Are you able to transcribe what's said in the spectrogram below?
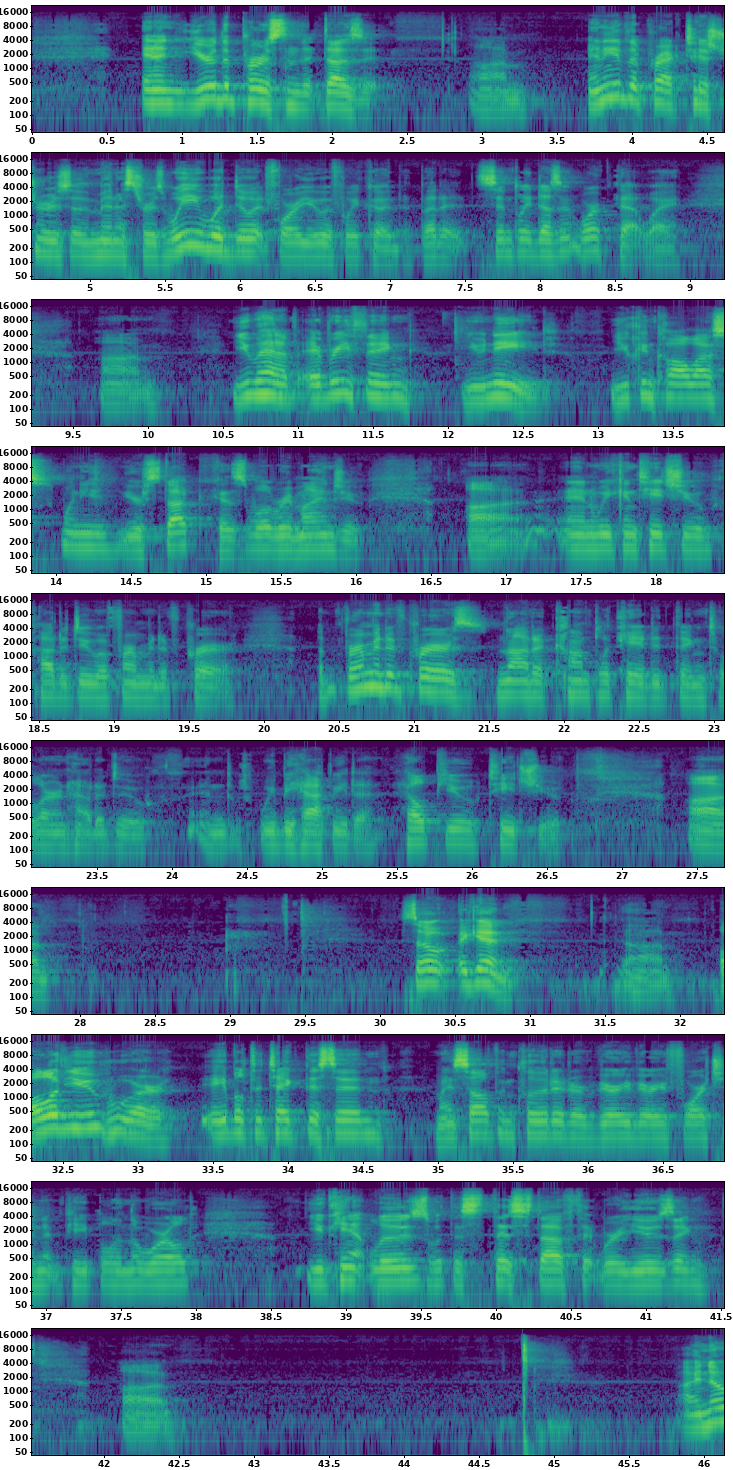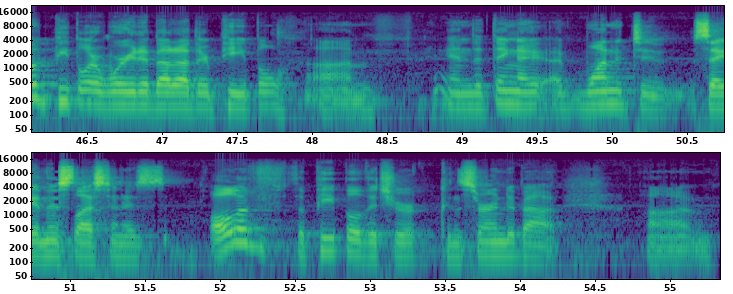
and you're the person that does it. Um, any of the practitioners or the ministers, we would do it for you if we could, but it simply doesn't work that way. Um, you have everything you need. You can call us when you, you're stuck because we'll remind you. Uh, and we can teach you how to do affirmative prayer. Affirmative prayer is not a complicated thing to learn how to do, and we'd be happy to help you, teach you. Uh, so, again, uh, all of you who are able to take this in, myself included, are very, very fortunate people in the world. You can't lose with this, this stuff that we're using. Uh, I know people are worried about other people. Um, and the thing I, I, wanted to say in this lesson is all of the people that you're concerned about, um,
